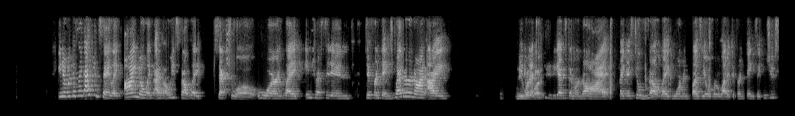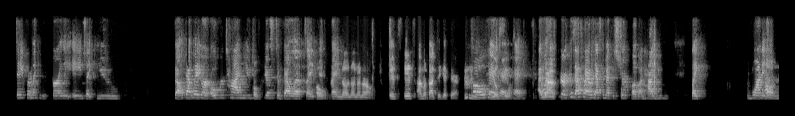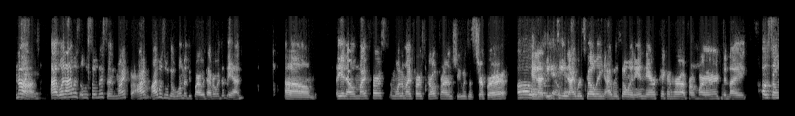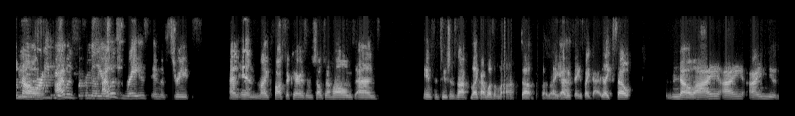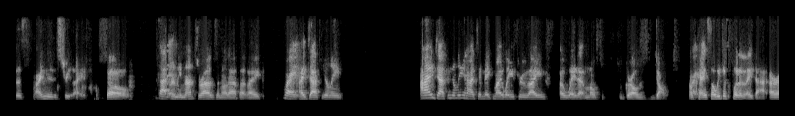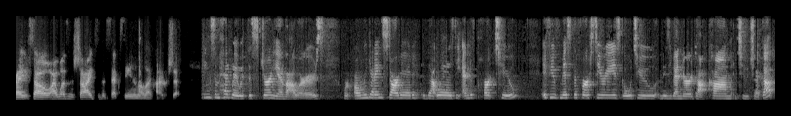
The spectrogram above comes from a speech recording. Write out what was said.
you know because like I can say like I know like I've always felt like sexual or like interested in different things whether or not I knew you know what it was. executed against them or not like I still Mhm. felt like warm and fuzzy over a lot of different things like would you say from like an early age like you felt that way or over time you just, Oh. just developed like Oh this like no, no, no, no. It's it's I'm about to get there. Oh, okay, You'll okay, see. okay. I wasn't sure because that's why I was asking about the strip club on how you like wanted. Oh, to nah. I, when I was oh, so listen, my I I was with a woman before I was ever with a man. Um, you know, my first one of my first girlfriends, she was a stripper, Oh, and at okay, 18, okay. I was going, I was going in there picking her up from work, and like oh, so, so you no, already I was- familiar. I was raised in the streets and in like foster cares and shelter homes and institutions. Not like I wasn't locked up, but like Yeah. other things like that. Like so, no, I I I knew this. I knew the street life. So got it. I mean, not drugs and all that, but like right. I definitely, I definitely had to make my way through life a way that most girls don't. Right. Okay, so we just put it like that. All right, so I wasn't shy to the sex scene and all that kind of shit. making some headway with this journey of ours. We're only getting started. That was the end of part two. If you've missed the first series, go to mizzybender.com to check up.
